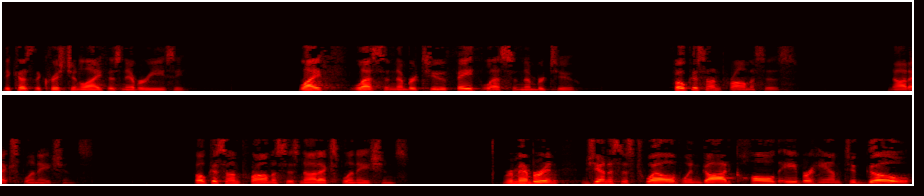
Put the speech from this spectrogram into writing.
because the Christian life is never easy. Life lesson number two, faith lesson number two. Focus on promises, not explanations. Focus on promises, not explanations. Remember in Genesis 12, when God called Abraham to go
